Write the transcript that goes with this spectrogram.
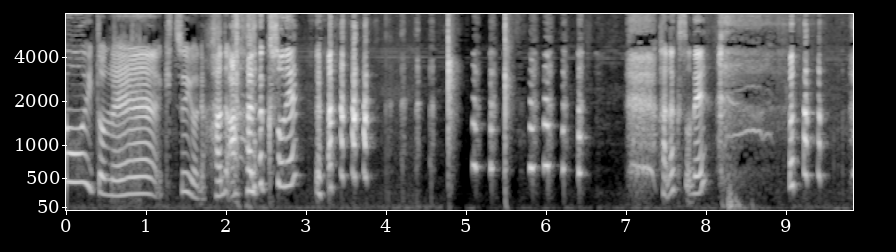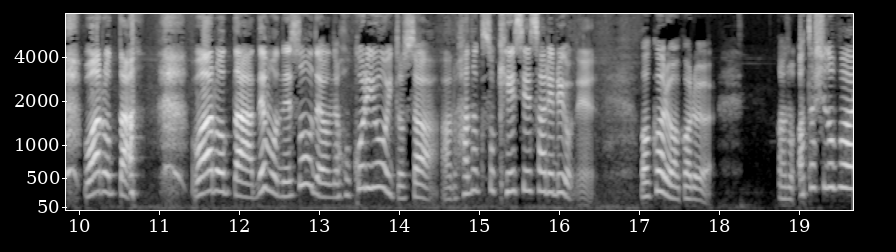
多いとね、きついよね。鼻、あ、鼻くそね 鼻くそね わろた。わろた。でもね、そうだよね。ほこり多いとさ、あの、鼻くそ形成されるよね。わかるわかる。あの、私の場合、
